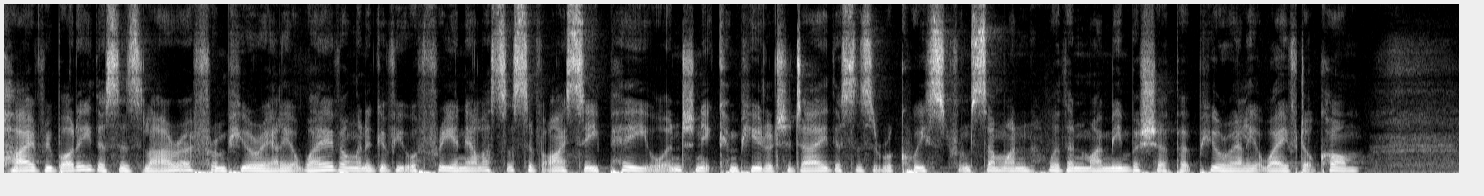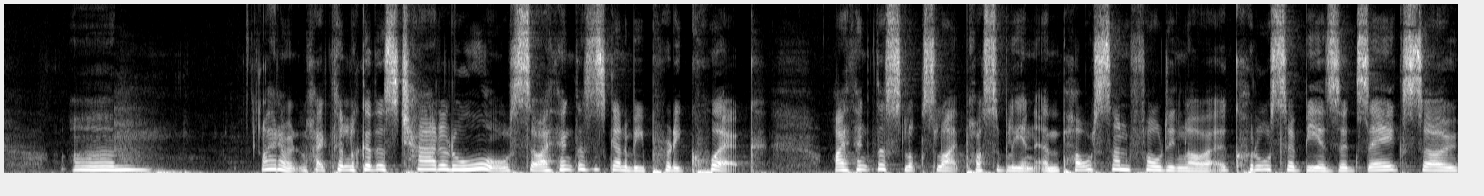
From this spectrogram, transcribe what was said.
Hi everybody, this is Lara from Pure Elliott Wave. I'm going to give you a free analysis of ICP or Internet Computer today. This is a request from someone within my membership at pureelliottwave.com. Um, I don't like the look of this chart at all, so I think this is going to be pretty quick. I think this looks like possibly an impulse unfolding lower. It could also be a zigzag, so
